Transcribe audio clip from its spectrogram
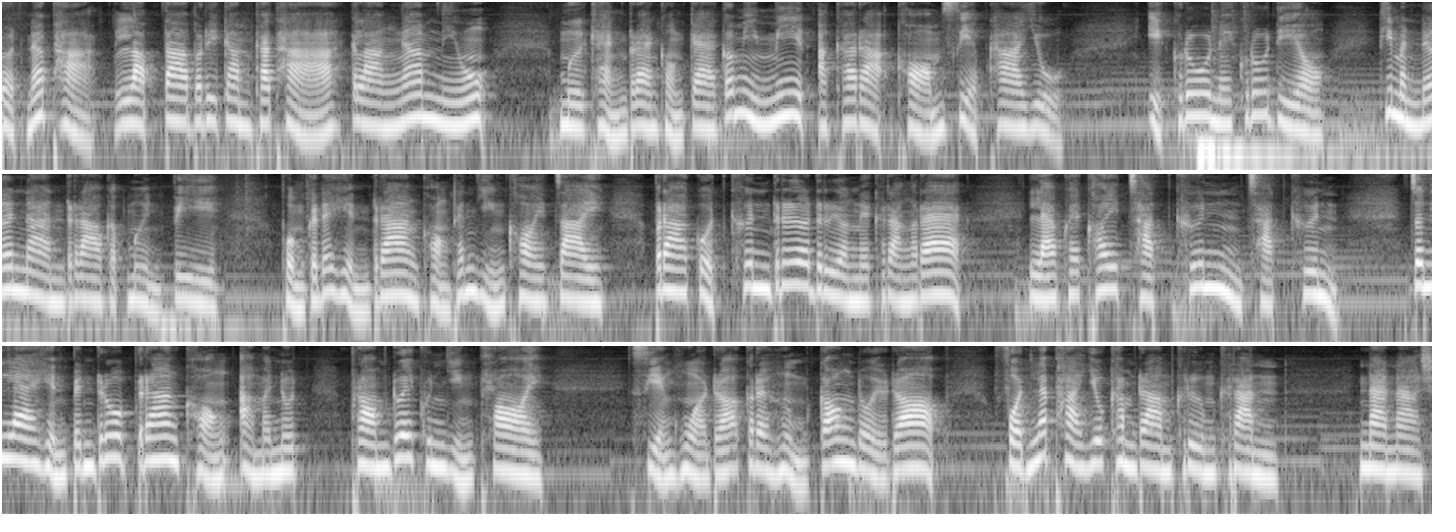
รดหน้าผาก หลับตาบริกรรมคาถากลางง่ามนิ้ว มือแข็งแรงของแกก็มีมีดอักขระขอมเสียบคาอยู่ อีกครู่ในครู่เดียวที่มันเนิ่นนานราวกับหมื่นปี ผมก็ได้เห็นร่างของท่านหญิงคอยใจ ปรากฏขึ้นเรื่อเรืองในครั้งแรก แล้วค่อยๆ ชัดขึ้นชัดขึ้น จนแลเห็นเป็นรูปร่างของอมนุษย์ พร้อมด้วยคุณหญิงพลอย เสียงหัวเราะกระหึ่มก้องโดยรอบ ฝนและพายุคำรามครืมครัน นานาช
